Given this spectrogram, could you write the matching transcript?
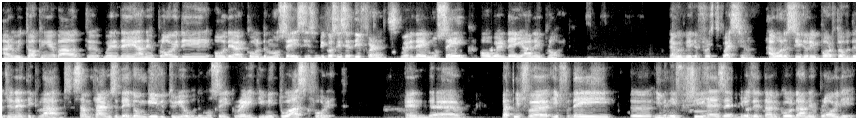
are we talking about? Uh, were they aneuploidy or they are called the mosaicism? Because it's a difference. Were they mosaic or were they aneuploid? That would be the first question. I want to see the report of the genetic labs. Sometimes they don't give it to you, the mosaic rate. You need to ask for it. And uh, but if uh, if they uh, even if she has embryos that are called aneuploidy,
